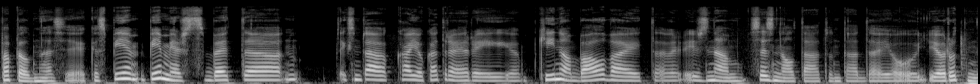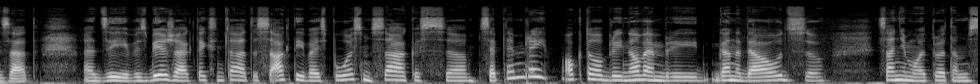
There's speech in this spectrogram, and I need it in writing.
papildinās, kas pie, piemirs, bet, nu, teiksim tā, kā jau katrai arī kino balvai, ir, zinām, sezonalitāte un tāda jau, jau rutinizēta dzīve. Visbiežāk, teiksim tā, tas aktīvais posms sākas septembrī, oktobrī, novembrī, gana daudz. Uh, saņemot, protams,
